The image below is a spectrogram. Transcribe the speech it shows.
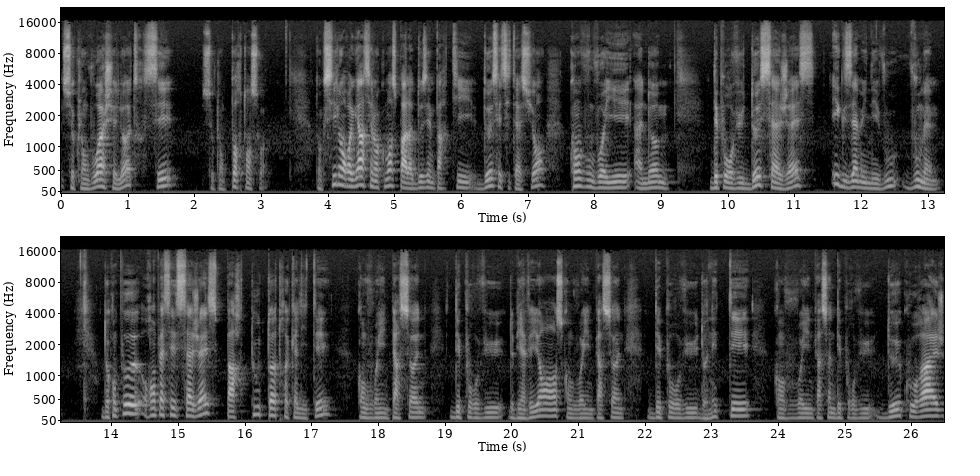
Ce que l'on voit chez l'autre, c'est ce que l'on porte en soi. Donc si l'on regarde, si l'on commence par la deuxième partie de cette citation, quand vous voyez un homme dépourvu de sagesse, examinez-vous vous-même. Donc on peut remplacer sagesse par toute autre qualité. Quand vous voyez une personne dépourvue de bienveillance, quand vous voyez une personne dépourvue d'honnêteté, quand vous voyez une personne dépourvue de courage,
